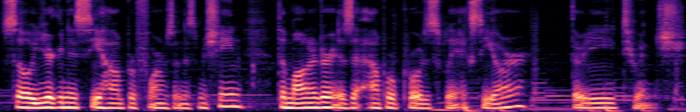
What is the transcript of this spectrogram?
So you're gonna see how it performs on this machine. The monitor is the Apple Pro Display XDR 32 inch.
